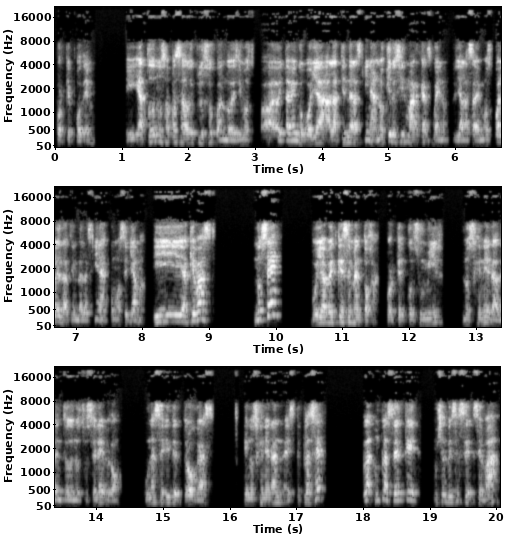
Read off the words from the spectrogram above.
porque podemos. Y a todos nos ha pasado incluso cuando decimos, ahorita vengo, voy a, la tienda de la esquina. No quiero decir marcas, bueno, pues ya la sabemos cuál es la tienda de la esquina, cómo se llama. ¿Y a qué vas? No sé. Voy a ver qué se me antoja, porque el consumir nos genera dentro de nuestro cerebro una serie de drogas que nos generan este placer. Un placer que muchas veces se, va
